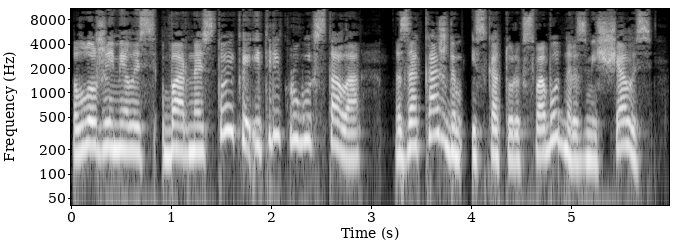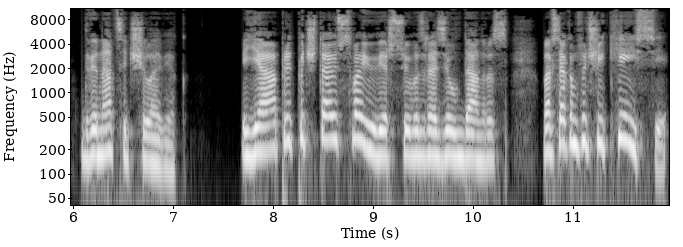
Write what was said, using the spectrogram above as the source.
В ложе имелась барная стойка и три круглых стола, за каждым из которых свободно размещалось двенадцать человек. «Я предпочитаю свою версию», — возразил Данрос. «Во всяком случае, Кейси.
